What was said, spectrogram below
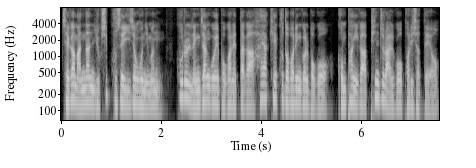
제가 만난 69세 이정호님은 꿀을 냉장고에 보관했다가 하얗게 굳어버린 걸 보고 곰팡이가 핀 줄 알고 버리셨대요.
